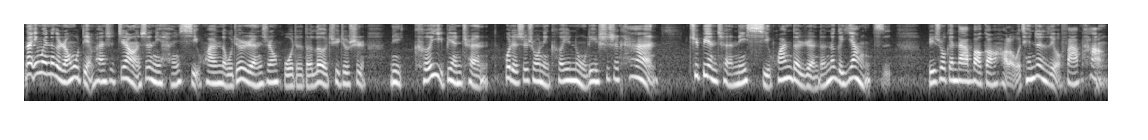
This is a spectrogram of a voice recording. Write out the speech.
那因为那个人物典范是这样，是你很喜欢的。我觉得人生活着的乐趣就是你可以变成，或者是说你可以努力试试看，去变成你喜欢的人的那个样子。比如说跟大家报告好了，我前阵子有发胖，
